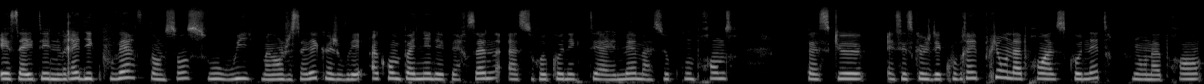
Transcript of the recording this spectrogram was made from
et, ça a été une vraie découverte dans le sens où, oui, maintenant je savais que je voulais accompagner les personnes à se reconnecter à elles-mêmes, à se comprendre. Parce que, et c'est ce que je découvrais, plus on apprend à se connaître, plus on apprend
